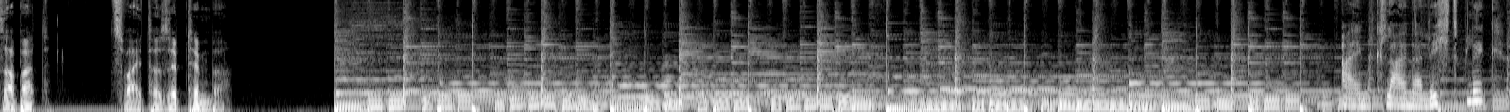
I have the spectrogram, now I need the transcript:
Sabbat, 2. September. Ein kleiner Lichtblick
